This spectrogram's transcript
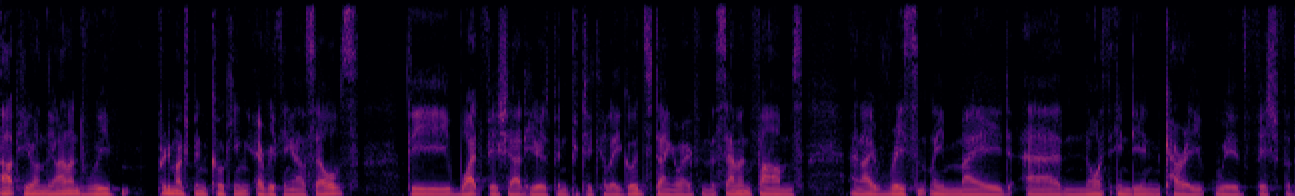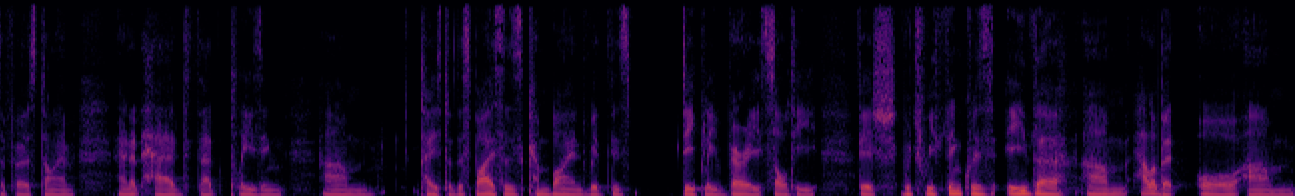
Out here on the island, we've pretty much been cooking everything ourselves. The whitefish out here has been particularly good, staying away from the salmon farms. And I recently made a North Indian curry with fish for the first time, and it had that pleasing um, taste of the spices combined with this deeply very salty fish, which we think was either um, halibut or um,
